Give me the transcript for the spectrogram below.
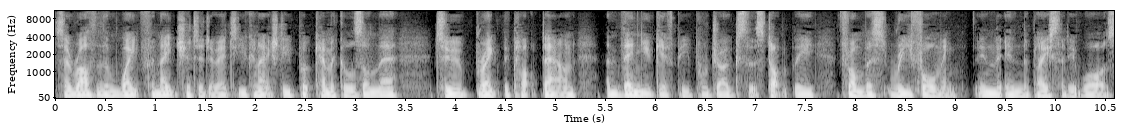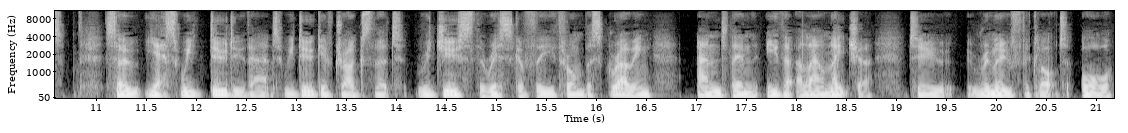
So rather than wait for nature to do it, you can actually put chemicals on there to break the clot down, and then you give people drugs that stop the thrombus reforming in the in the place that it was. So yes, we do do that. We do give drugs that reduce the risk of the thrombus growing and then either allow nature to remove the clot or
